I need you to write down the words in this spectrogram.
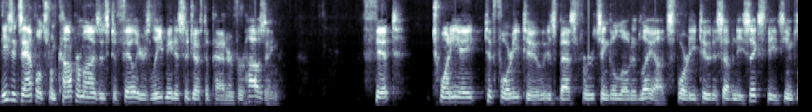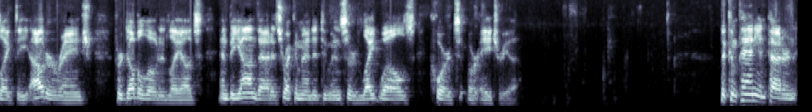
These examples from compromises to failures lead me to suggest a pattern for housing. Fit, 28 to 42 is best for single loaded layouts. 42 to 76 feet seems like the outer range for double loaded layouts. And beyond that, it's recommended to insert light wells, courts, or atria. The companion pattern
